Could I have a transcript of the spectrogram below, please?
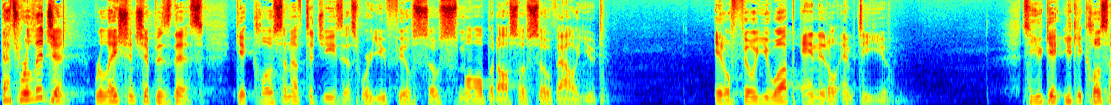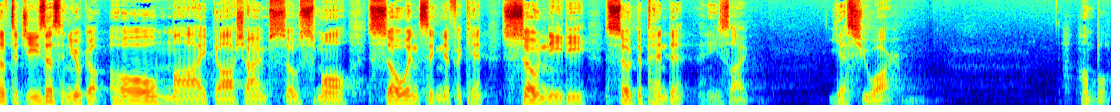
That's religion. Relationship is this get close enough to Jesus where you feel so small but also so valued. It'll fill you up and it'll empty you. So you get you get close enough to Jesus and you'll go, "Oh my gosh, I'm so small, so insignificant, so needy, so dependent." And he's like, "Yes, you are." Humble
